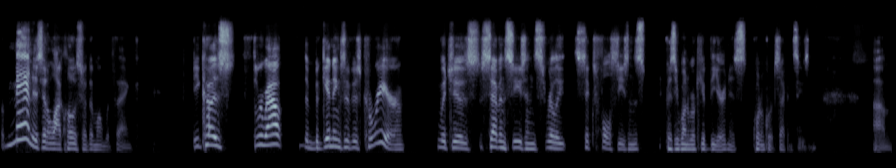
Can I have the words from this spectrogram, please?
but man, is it a lot closer than one would think. Because throughout the beginnings of his career, which is seven seasons, really six full seasons, because he won Rookie of the Year in his quote unquote second season. Um,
